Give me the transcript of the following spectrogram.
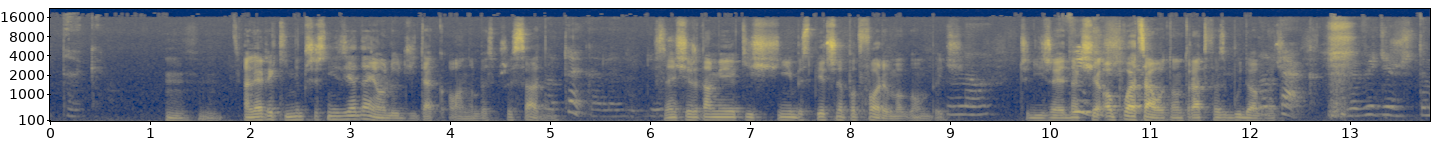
i tak. Mhm. Ale rekiny przecież nie zjadają ludzi tak o, no bez przesady. No tak, ale W widzisz. sensie, że tam jakieś niebezpieczne potwory mogą być. No, Czyli, że jednak się Widzisz. opłacało tą tratwę no zbudować. tak, że widzisz, że tam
